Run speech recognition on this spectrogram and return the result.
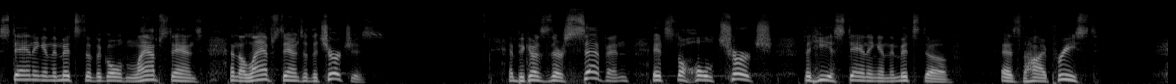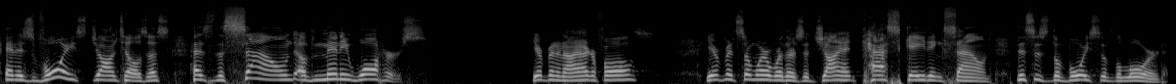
standing in the midst of the golden lampstands, and the lampstands of the churches. And because there's seven, it's the whole church that he is standing in the midst of as the high priest. And his voice, John tells us, has the sound of many waters. You ever been in Niagara Falls? You ever been somewhere where there's a giant cascading sound? This is the voice of the Lord.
